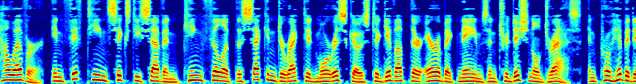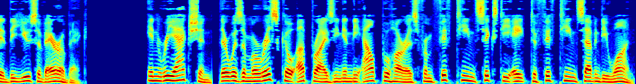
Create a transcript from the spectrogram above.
However, in 1567 King Philip II directed Moriscos to give up their Arabic names and traditional dress, and prohibited the use of Arabic. In reaction, there was a Morisco uprising in the Alpujarras from 1568 to 1571.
